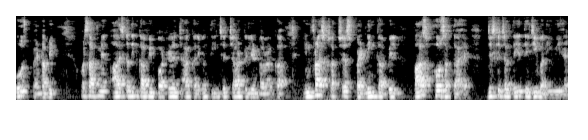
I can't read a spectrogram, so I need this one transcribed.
पोस्ट पैंडमिक और साथ में आज का दिन काफ़ी इंपॉर्टेंट है, जहाँ करीबन तीन से चार ट्रिलियन डॉलर का इंफ्रास्ट्रक्चर स्पेंडिंग का बिल पास हो सकता है, जिसके चलते ये तेज़ी बनी हुई है।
